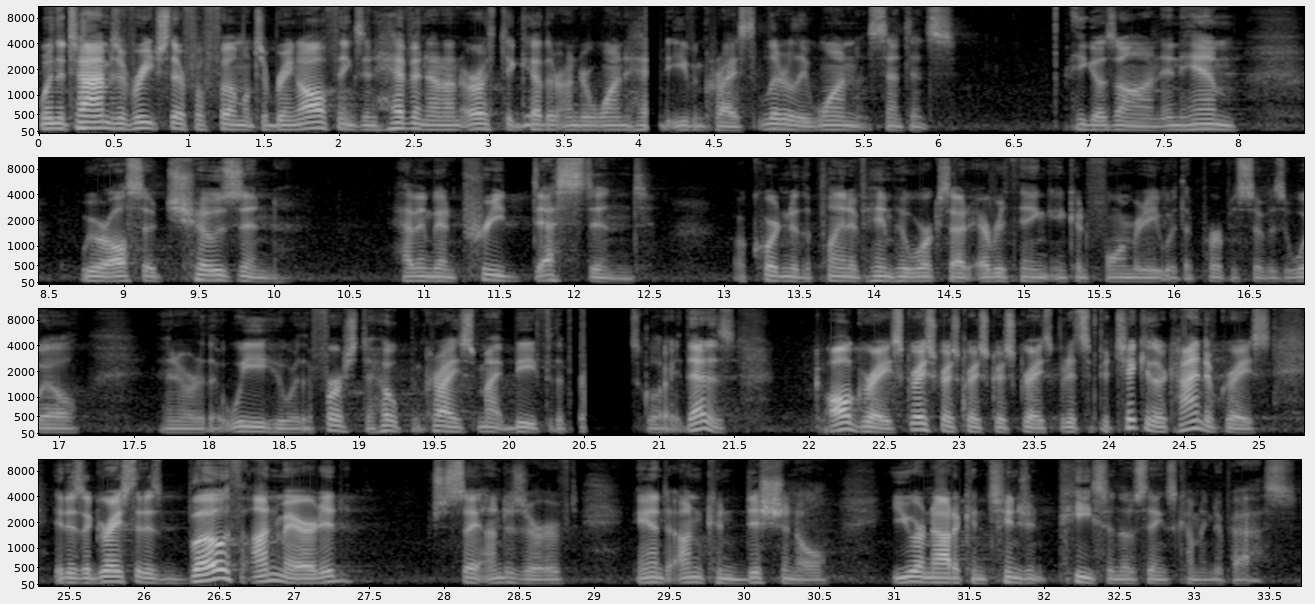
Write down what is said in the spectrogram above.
when the times have reached their fulfillment, to bring all things in heaven and on earth together under one head, even Christ. Literally one sentence. He goes on, In him we were also chosen, having been predestined according to the plan of him who works out everything in conformity with the purpose of his will, in order that we who were the first to hope in Christ might be for the purpose of glory. That is all grace, grace, grace, grace, grace, grace, but it's a particular kind of grace. It is a grace that is both unmerited, which is say undeserved, and unconditional, you are not a contingent piece in those things coming to pass.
